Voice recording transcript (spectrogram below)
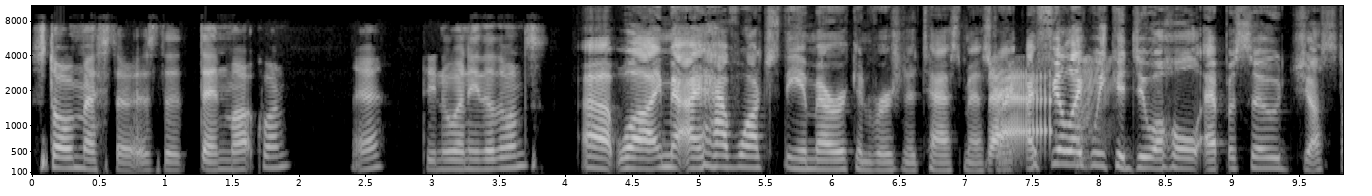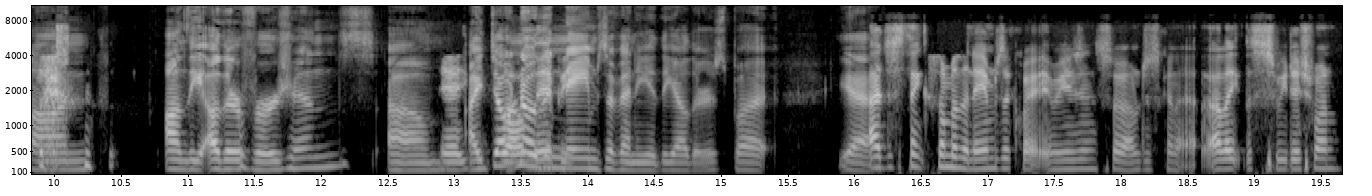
Stormester is the Denmark one. Yeah. Do you know any of the other ones? Uh, well, I mean, I have watched the American version of Taskmaster. I, I feel like we could do a whole episode just on on the other versions. Um, Yeah, I don't well, know the names of any of the others, but yeah, I just think some of the names are quite amusing, so I'm just gonna. I like the Swedish one.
